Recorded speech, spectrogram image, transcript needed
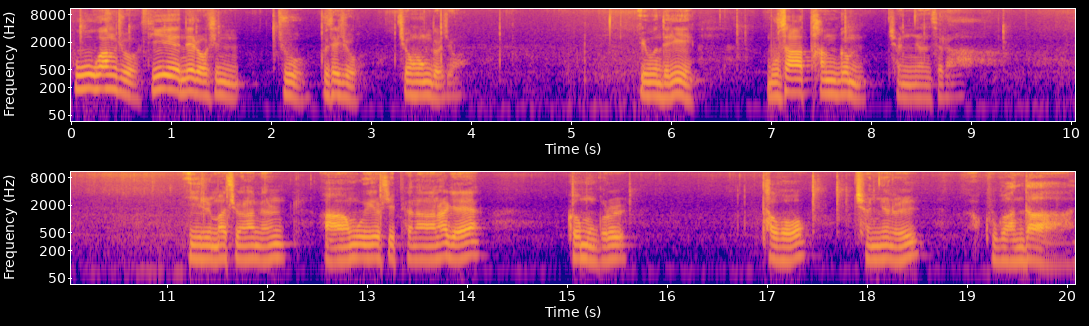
후광주 뒤에 내려오신 주 구세주 정홍도죠. 이분들이 무사탕금 전년세라 일을 마치고 나면 아무 일 없이 편안하게 검은고를 타고 천년을 구가한다.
